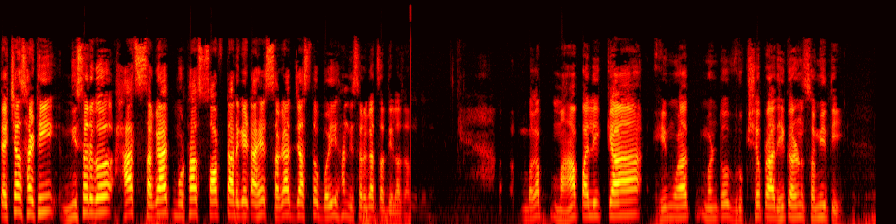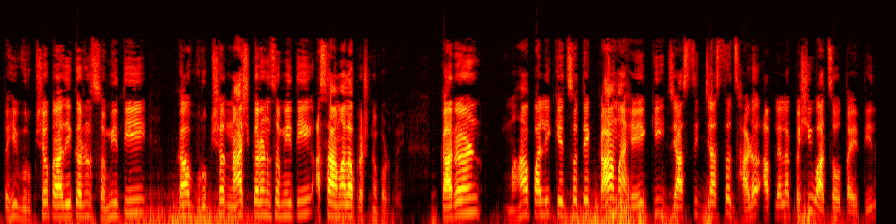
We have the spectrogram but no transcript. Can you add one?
त्याच्यासाठी निसर्ग हा सगळ्यात मोठा सॉफ्ट टार्गेट आहे सगळ्यात जास्त बळी हा निसर्गाचा दिला जातो. बघा महापालिका ही मुळात म्हणतो वृक्ष प्राधिकरण समिती. तर ही वृक्ष प्राधिकरण समिती का वृक्ष नाशकरण समिती असा आम्हाला प्रश्न पडतोय. कारण महापालिकेचं ते काम आहे की जास्तीत जास्त झाडं आपल्याला कशी वाचवता येतील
